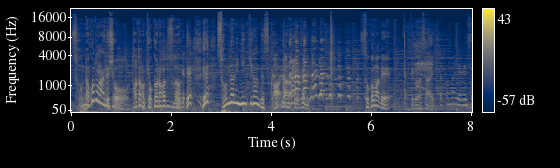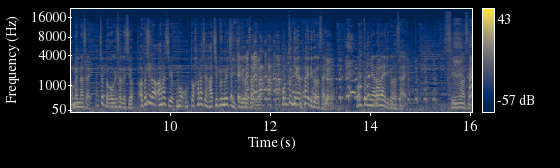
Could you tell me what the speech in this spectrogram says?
そんなことないでしょう。ただの曲穴が出てただけ。ええそんなに人気なんですか？なんていうふうに。そこまでやってくださいそこまでです、ね、ごめんなさいちょっと大げさですよ。私の話、もう本当話8分の1に聞いてくださいよ。本当にやらないでくださいよ。本当にやらないでください。すみません。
